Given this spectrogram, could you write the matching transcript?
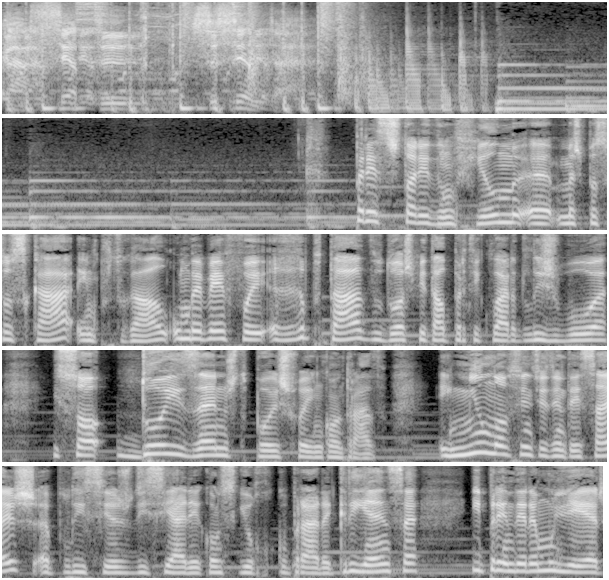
Cassete 60. Parece história de um filme, eh, mas passou-se cá, em Portugal. Um bebê foi raptado do Hospital Particular de Lisboa e só dois anos depois foi encontrado. Em 1986, a Polícia Judiciária conseguiu recuperar a criança e prender a mulher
